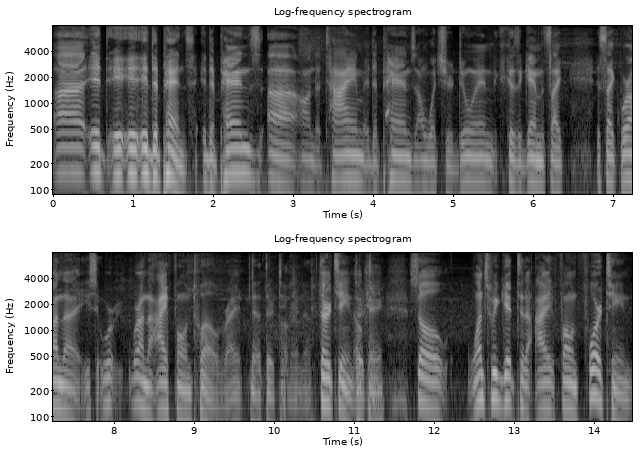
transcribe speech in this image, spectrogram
Uh, it, it it depends. It depends uh, on the time. It depends on what you're doing. Because again, it's like it's like we're on the you see, we're we're on the iPhone 12, right? Yeah, 13 right now. 13. 13. Okay. So once we get to the iPhone 14,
